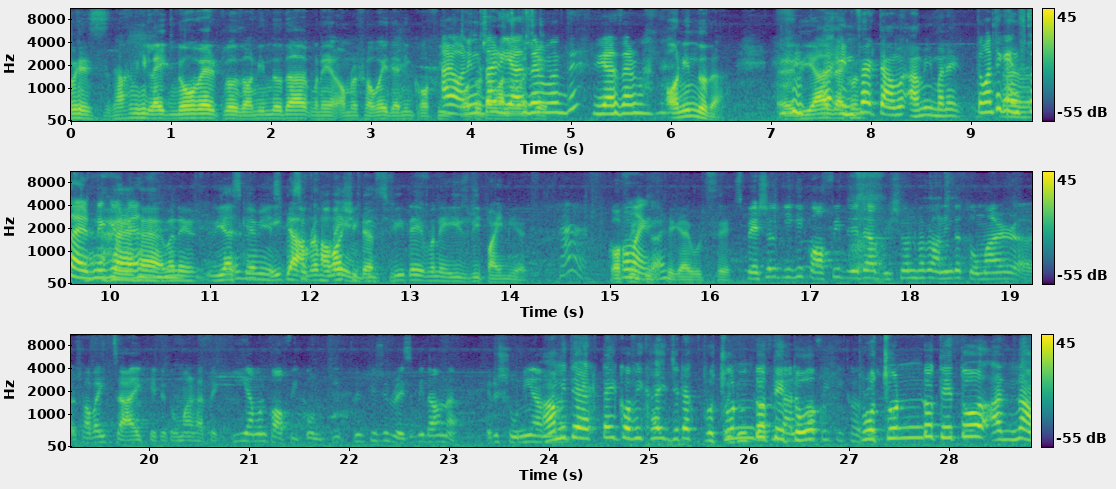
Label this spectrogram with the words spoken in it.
বেস আমি লাইক নো ওয়্যার ক্লোজ অনিন্দদা মানে আমরা সবাই জানি কফি আর অনিন্দা রিয়াজের মধ্যে? রিয়াজের মধ্যে? অনিন্দদা রিয়াজ ইনফ্যাক্ট আমি মানে তোমার থেকে নাকি হ্যাঁ হ্যাঁ মানে রিয়াজকে আমি এইটা আমরা খাওয়া মানে ইন্ডাস্ট্রিতে মানে ইজ দি পাইনিয়ার হ্যাঁ। কফি Oh থেকে আই উড সে স্পেশাল কি কি কফি যেটা ভীষণ ভাবে অনিন্দ তোমার সবাই চায় খেতে তোমার হাতে? কি এমন কফি কোন কি কিছু রেসিপি দাও না? একটু শুনি আমি তো একটাই কফি খাই যেটা প্রচণ্ড তেতো কফি? প্রচণ্ড তেতো আর না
